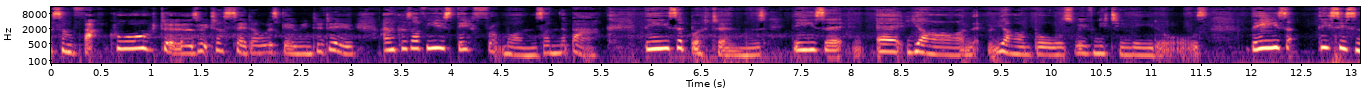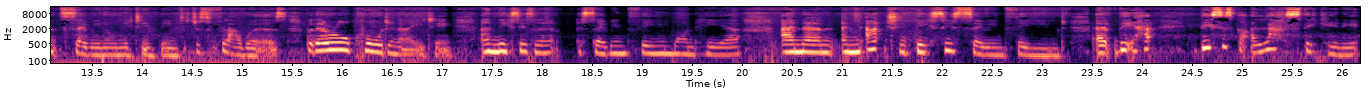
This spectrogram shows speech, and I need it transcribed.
some fat quarters which I said I was going to do. And because I've used different ones on the back. These are buttons. These are uh, yarn yarn balls with knitting needles. These this isn't sewing or knitting themes it's just flowers but they're all coordinating and this is a, a sewing theme one here and um and actually this is sewing themed uh, this has got elastic in it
